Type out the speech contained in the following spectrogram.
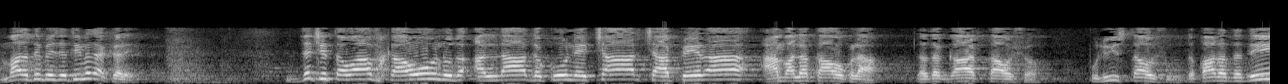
ما ته بیزتی نه دا کړي د چې طواف کاو نو د الله د کو نه چار چا پیرا عملتا وکړه دا ګار تاو شو پولیس تاو شو د پاره د دې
